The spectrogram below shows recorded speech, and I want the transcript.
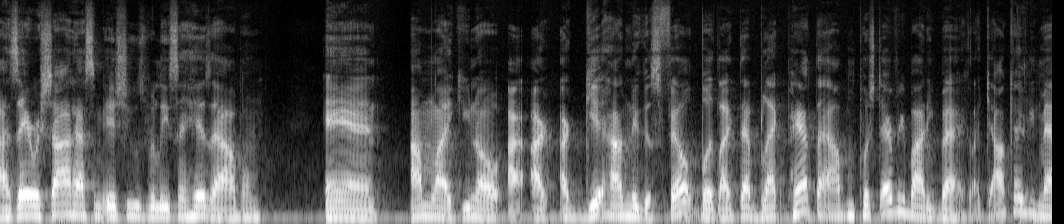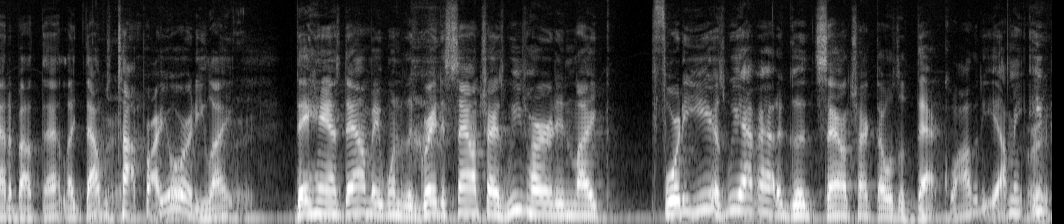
Isaiah Rashad has some issues releasing his album, and I'm like, you know, I, I I get how niggas felt, but like that Black Panther album pushed everybody back. Like y'all can't be mad about that. Like that was top priority. Like they hands down made one of the greatest soundtracks we've heard in like 40 years. We haven't had a good soundtrack that was of that quality. I mean, even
